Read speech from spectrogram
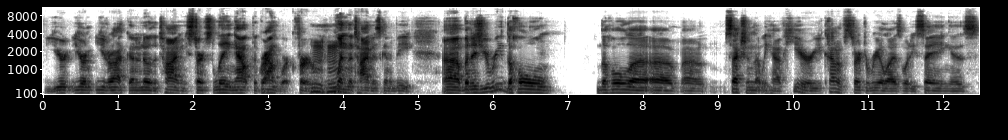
you're you're you're not going to know the time, he starts laying out the groundwork for mm-hmm. when the time is going to be. Uh, but as you read the whole the whole uh, uh, section that we have here, you kind of start to realize what he's saying is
